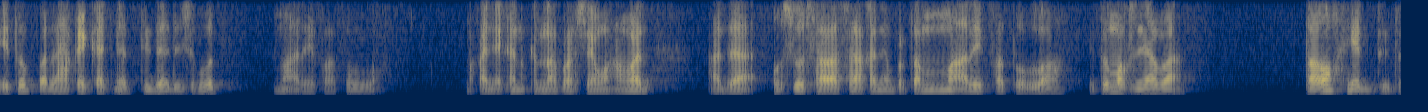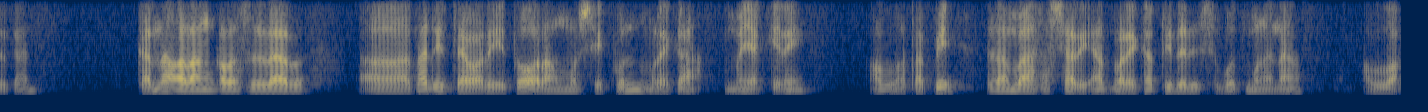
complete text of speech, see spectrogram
itu pada hakikatnya tidak disebut ma'rifatullah. Makanya kan kenapa Syekh Muhammad ada usul salah kan yang pertama ma'rifatullah, itu maksudnya apa? Tauhid gitu kan. Karena orang kalau sekedar uh, tadi teori itu orang musyrik pun mereka meyakini Allah, tapi dalam bahasa syariat mereka tidak disebut mengenal Allah.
